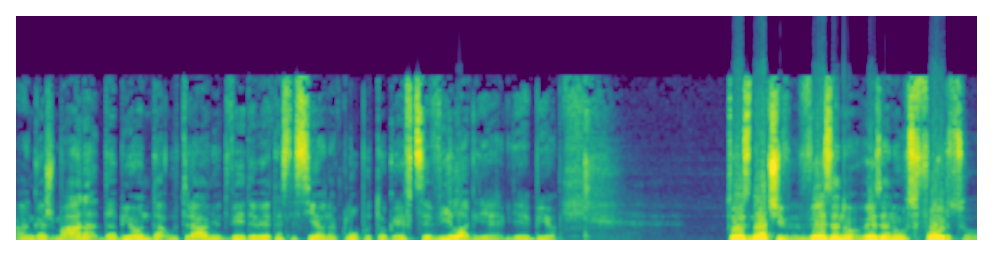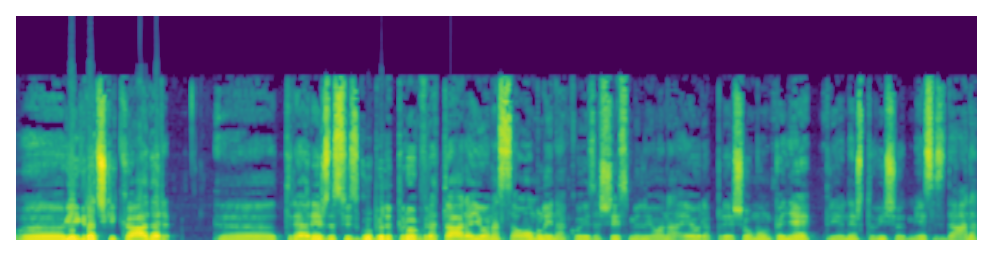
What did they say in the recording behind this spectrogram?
angažmana da bi onda u travnju 2019. sjeo na klupu tog FC Vila gdje, gdje je bio. To je znači vezano, vezano uz Forcu. E, igrački kadar E, treba reći da su izgubili prvog vratara Jonasa Omlina koji je za 6 miliona eura prešao u Montpellier prije nešto više od mjesec dana.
